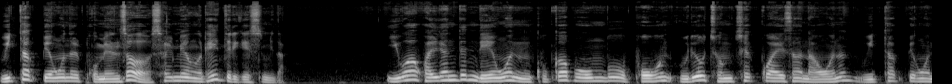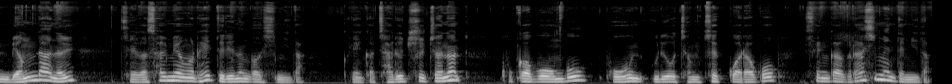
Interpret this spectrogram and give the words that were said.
위탁 병원을 보면서 설명을 해 드리겠습니다. 이와 관련된 내용은 국가보훈부 보훈의료정책과에서 나오는 위탁병원 명단을 제가 설명을 해 드리는 것입니다. 그러니까 자료 출처는 국가보훈부 보훈의료정책과라고 생각을 하시면 됩니다.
